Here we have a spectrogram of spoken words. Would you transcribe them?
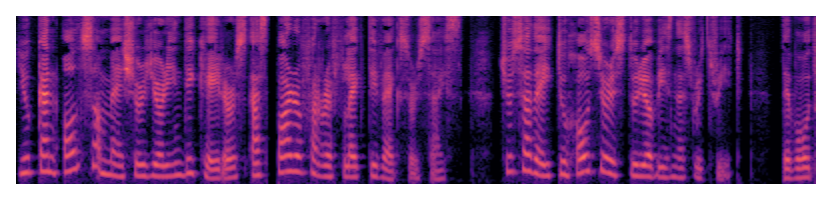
You can also measure your indicators as part of a reflective exercise. Choose a day to host your studio business retreat. Devote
